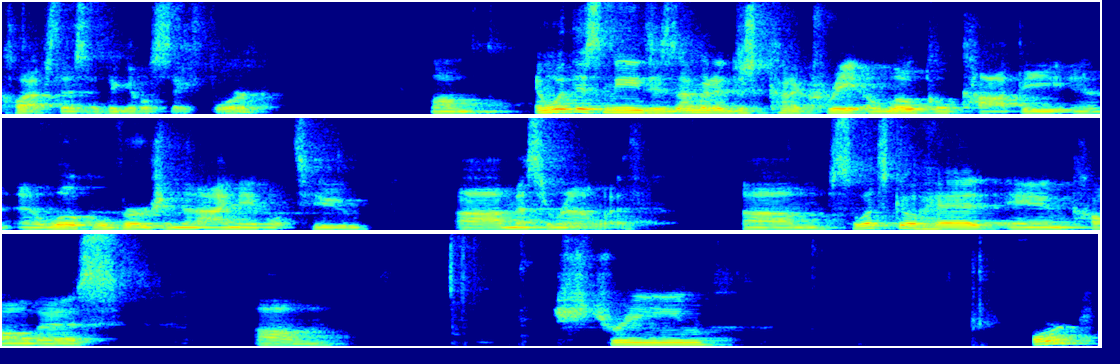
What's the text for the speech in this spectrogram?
collapse this, I think it'll say fork. Um, and what this means is I'm going to just kind of create a local copy and, and a local version that I'm able to uh, mess around with. Um, so let's go ahead and call this um, stream fork.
